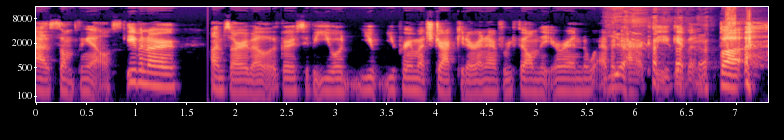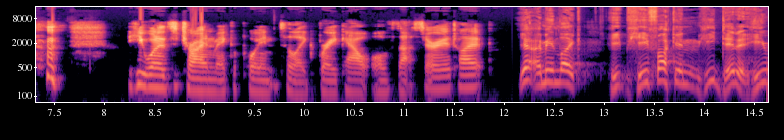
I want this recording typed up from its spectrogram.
as something else, even though. I'm sorry, Bela Lugosi, but you're you you pretty much Dracula in every film that you're in, or whatever Yeah. character you're given. But he wanted to try and make a point to like break out of that stereotype. Yeah, I mean, like he he fucking he did it. He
